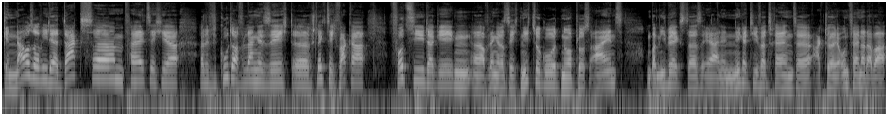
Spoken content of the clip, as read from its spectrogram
Genauso wie der DAX ähm, verhält sich hier relativ gut auf lange Sicht, äh, schlägt sich wacker. FTSE dagegen äh, auf längere Sicht nicht so gut, nur plus 1. Und beim IBEX, das ist eher ein negativer Trend, äh, aktuell unverändert, aber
